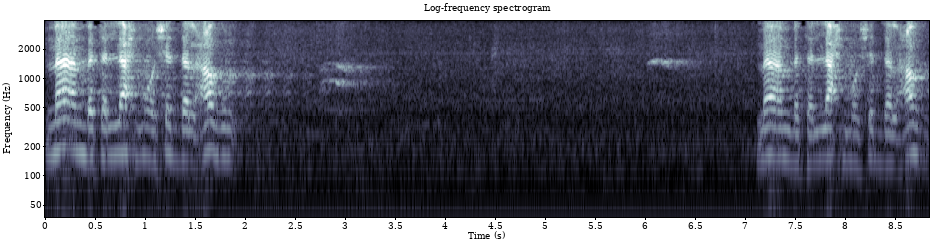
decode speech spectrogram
ما أنبت اللحم وشد العظم. ما أنبت اللحم وشد العظم.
